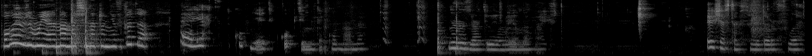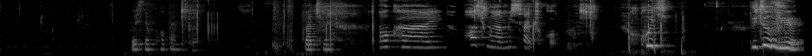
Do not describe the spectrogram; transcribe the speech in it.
Powiem, że moja mama się na to nie zgadza. Ej, ja chcę kup mieć, kupcie mi taką mamę. No, no żartuję, moja mama jest. Ja już jestem w sumie dorosły. Bo jestem chłopem. Patrzmy. Okej, chodź moja miseczko. Chodź! Widzowie!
